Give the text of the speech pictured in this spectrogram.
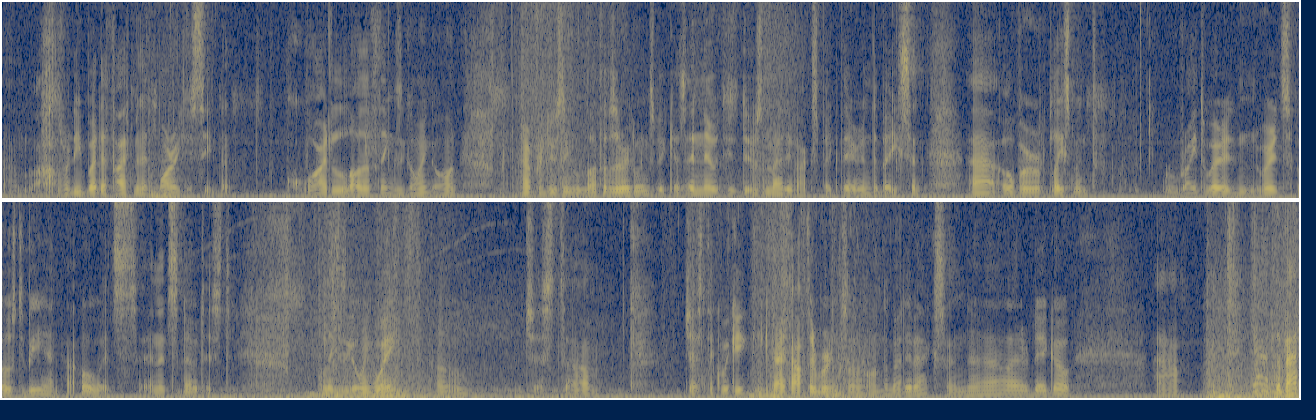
um, already by the five minute mark you see that quite a lot of things going on. I'm producing a lot of Zerglings because I noticed there's Medivacs back there in the base and uh, overall placement right where it, where it's supposed to be and oh it's and it's noticed. Ling's going away. Oh, just um, just a quick ignite afterburns on, on the Medivacs and uh, there they go. Um, yeah, the bat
